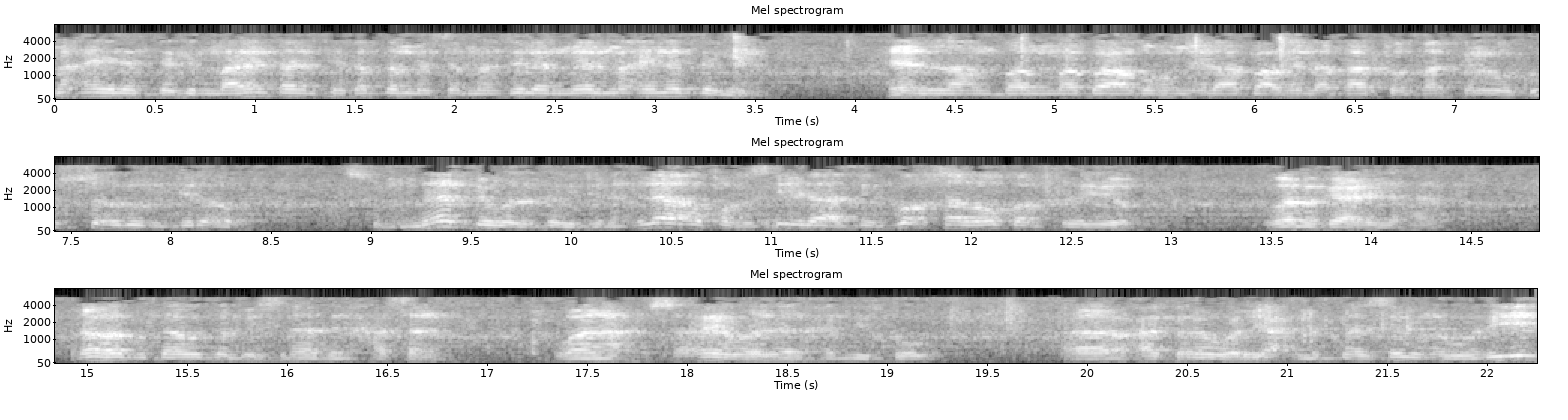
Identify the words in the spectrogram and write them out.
ma ayna degin maalintaa intay ka dambaysa manzilan meel ma ayna degin ilaa indama bacduhum ilaa bacdila qaarkood qaar kale waa ku soo ururi jira oo meel bay wada degi jira ilaa u qof iska yidhaha haddii go-saa loo koonfeeyo waaba gaari lahaa rawahu abu daawuuda biisnaadin xasan waana saxiix weeyaan xadiidku waxaa kaloo wariyey axmed baa isaguna wariyey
